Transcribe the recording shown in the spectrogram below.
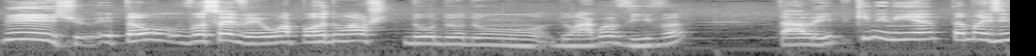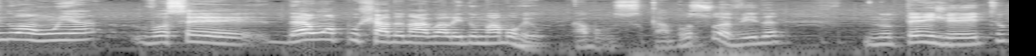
Bicho, então você vê uma porra de um, do, do, do, uma água viva, tá ali, pequenininha, tamanhozinho de uma unha, você der uma puxada na água ali do mar, morreu. Acabou, acabou sua vida, não tem jeito.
